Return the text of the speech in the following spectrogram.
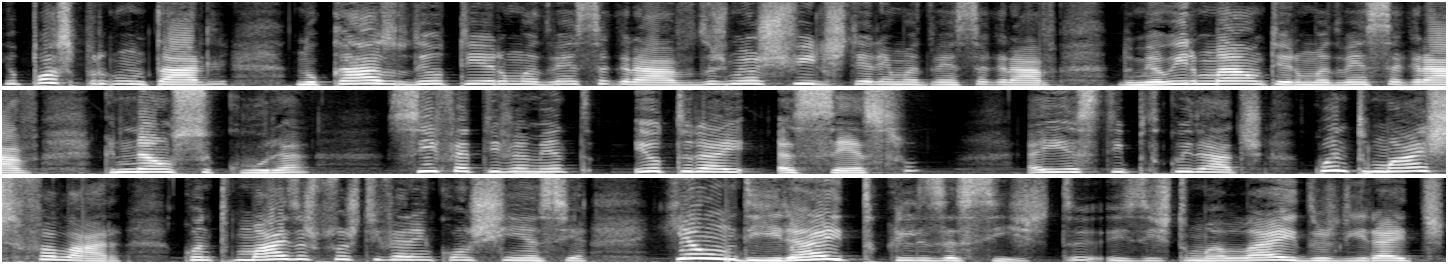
Eu posso perguntar-lhe, no caso de eu ter uma doença grave, dos meus filhos terem uma doença grave, do meu irmão ter uma doença grave que não se cura, se efetivamente eu terei acesso a esse tipo de cuidados. Quanto mais se falar, quanto mais as pessoas tiverem consciência que é um direito que lhes assiste, existe uma lei dos direitos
